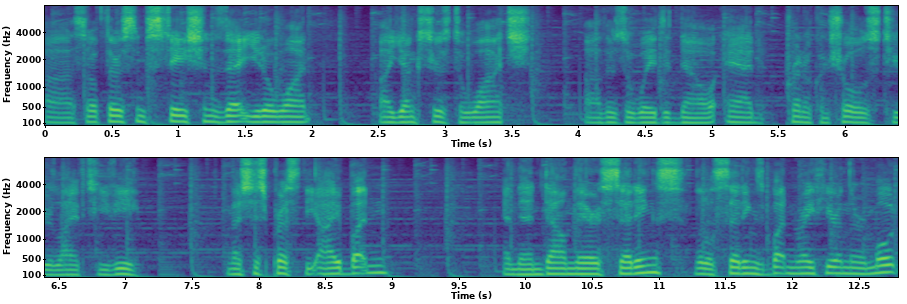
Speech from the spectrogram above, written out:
Uh, so if there's some stations that you don't want uh, youngsters to watch, uh, there's a way to now add parental controls to your live TV. And let's just press the I button and then down there settings, little settings button right here on the remote.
